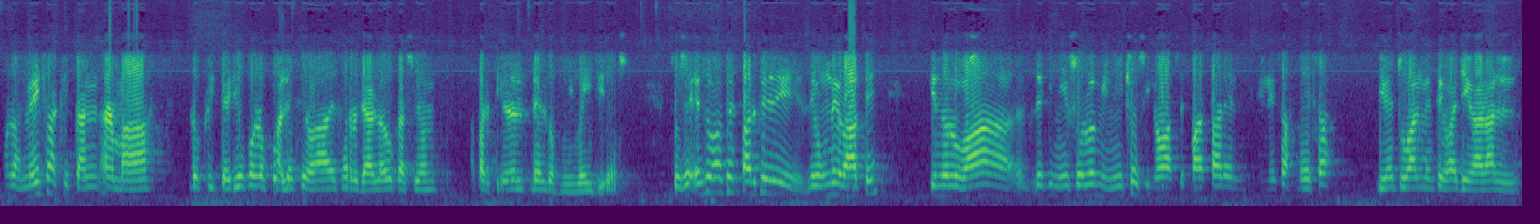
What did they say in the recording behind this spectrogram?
con las mesas que están armadas los criterios con los cuales se va a desarrollar la educación a partir del, 2022. Entonces, eso va a ser parte de un debate que no lo va a definir solo el ministro, sino hace pasar en, en esas mesas y eventualmente va a llegar al,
